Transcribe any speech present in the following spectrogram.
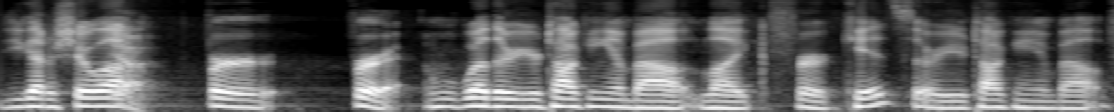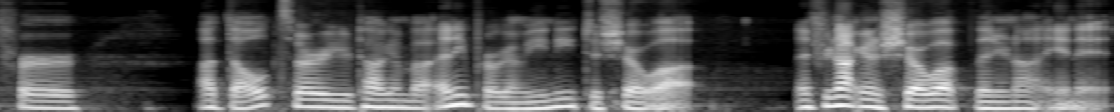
you got to show up Yeah. for for whether you're talking about like for kids or you're talking about for adults or you're talking about any program. You need to show up. If you're not going to show up, then you're not in it.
